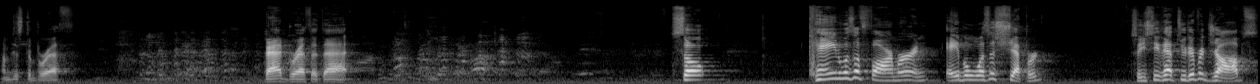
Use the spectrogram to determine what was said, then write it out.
I'm just a breath. Bad breath at that. So, Cain was a farmer and Abel was a shepherd. So you see, they have two different jobs.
